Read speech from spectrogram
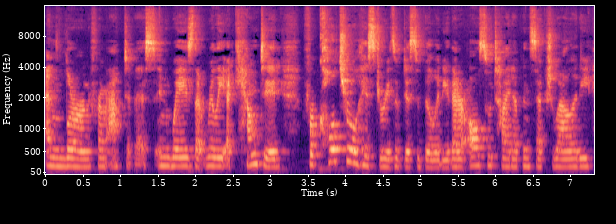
and learn from activists in ways that really accounted for cultural histories of disability that are also tied up in sexuality,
